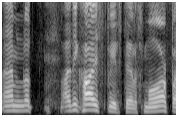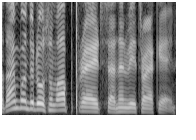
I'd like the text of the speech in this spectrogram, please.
I'm not, I think high speed tells more, but I'm going to do some upgrades and then we try again.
